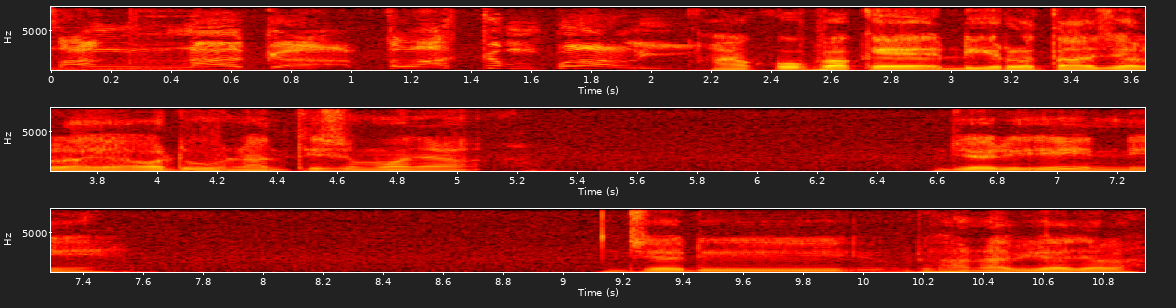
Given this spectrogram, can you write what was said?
Sang naga telah kembali. Aku pakai di root aja lah ya. Waduh, nanti semuanya jadi ini. Jadi udah Hanabi aja lah.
